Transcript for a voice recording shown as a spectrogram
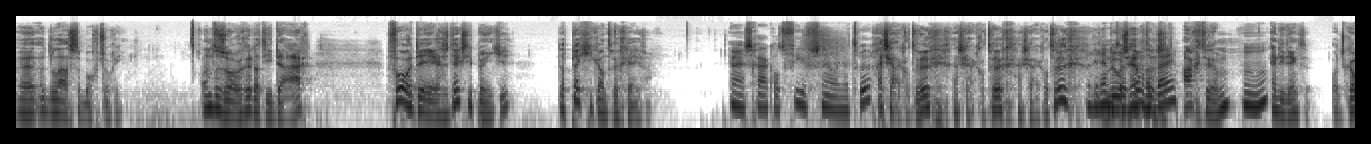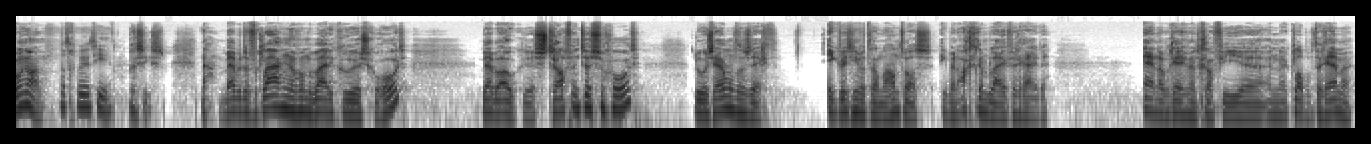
De laatste bocht, sorry. Om te zorgen dat hij daar, voor het DRS-detectiepuntje, dat plekje kan teruggeven. En hij schakelt vier versnellingen terug. Hij schakelt terug, hij schakelt terug, hij schakelt terug. Remt Lewis Hamilton zit achter hem Mhm. en die denkt, what's going on? Wat gebeurt hier? Precies. Nou, we hebben de verklaringen van de beide coureurs gehoord. We hebben ook de straf intussen gehoord. Lewis Hamilton zegt, ik wist niet wat er aan de hand was. Ik ben achter hem blijven rijden. En op een gegeven moment gaf hij eh, een klap op de remmen.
